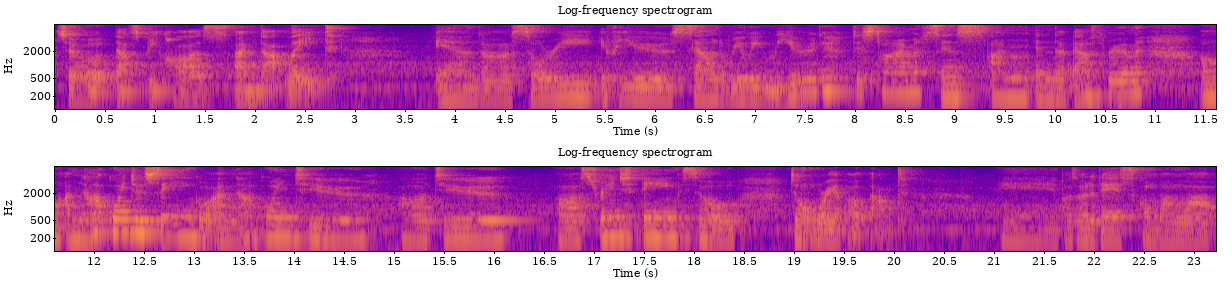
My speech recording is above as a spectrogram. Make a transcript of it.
So that's because I'm that late. And uh, sorry if you sound really weird this time since I'm in the bathroom. Uh, I'm not going to sing or I'm not going to uh, do uh, strange things, so don't worry about that. えー、バザールです。こんばんは。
